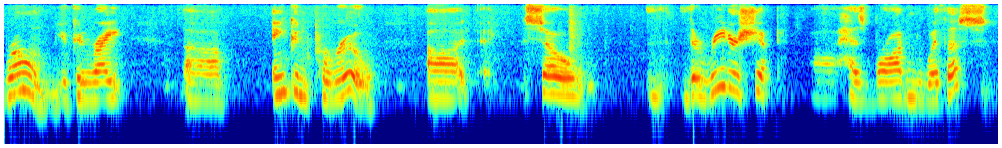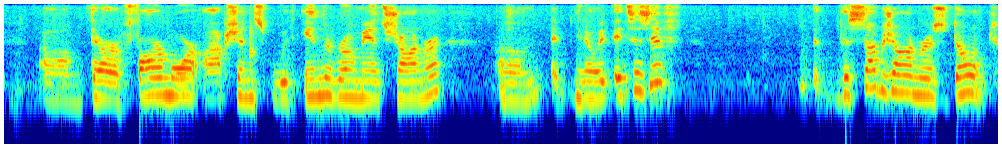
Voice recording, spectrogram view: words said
Rome, you can write uh, Incan Peru. Uh, so the readership uh, has broadened with us. Um, there are far more options within the romance genre. Um, you know, it, it's as if the subgenres don't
